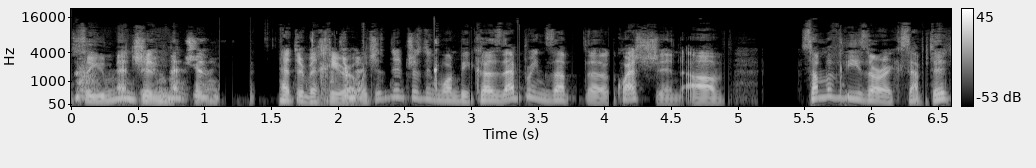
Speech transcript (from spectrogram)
So you mentioned, mentioned Heter Mechira, which is an interesting one because that brings up the question of some of these are accepted.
